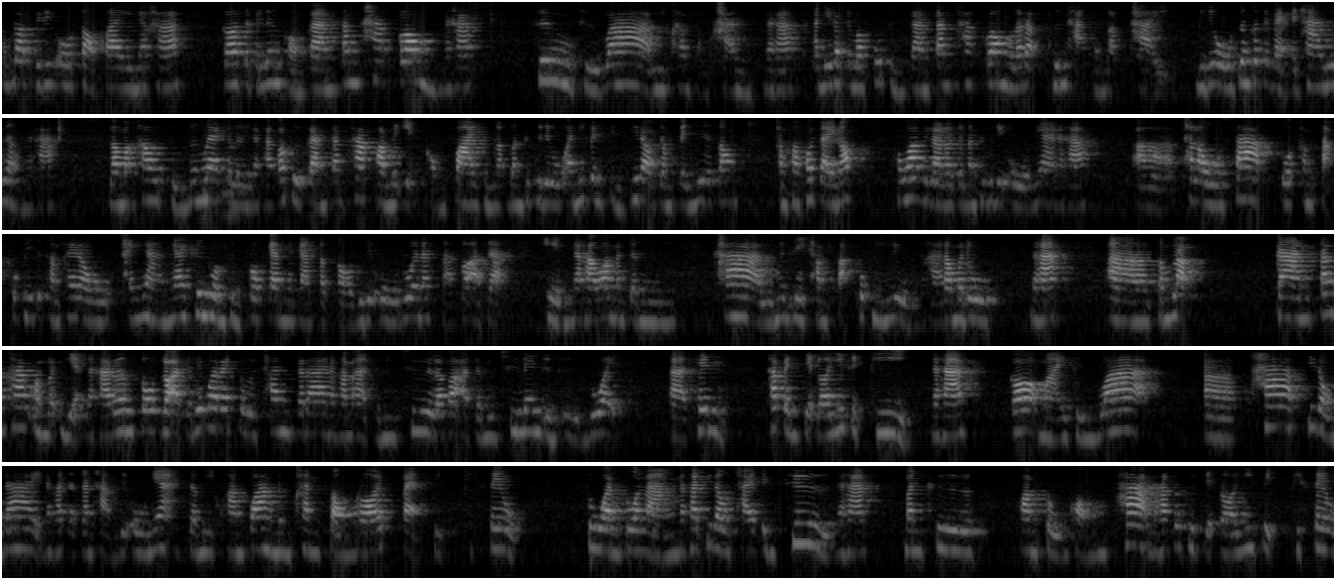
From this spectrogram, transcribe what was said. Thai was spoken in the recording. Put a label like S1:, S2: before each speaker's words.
S1: สำหรับวิดีโอต่อไปนะคะ ก็จะเป็นเรื่องของการตั้งค่ากล้องนะคะ ซึ่งถือว่ามีความสำคัญนะคะ อันนี้เราจะมาพูดถึงการตั้งค่ากล้องระดับพื้นฐานสำหรับถ่ายวิดีโอ ซึ่งก็จะแบ่งเป็น 5 เรื่องนะคะ เรามาเข้าถึงเรื่องแรกกันเลยนะคะ ก็คือการตั้งค่าความละเอียดของไฟล์สำหรับบันทึกวิดีโอ อันนี้เป็นสิ่งที่เราจำเป็นที่จะต้องทำความเข้าใจเนาะเพราะว่าเวลาเราจะบันทึกวิดีโอเนี่ยนะคะ ถ้าเราทราบตัวคำศัพท์พวกนี้จะทำให้เราใช้งานง่ายขึ้นรวมถึงโปรแกรมในการตัดต่อวิดีโอด้วยนักศึกษาก็อาจจะเห็นนะคะว่ามันจะมีค่าหรือไม่มีคำศัพท์พวกนี้อยู่นะคะเรามาดูนะคะสำหรับการตั้งค่าความละเอียดนะคะ เริ่มต้นเราอาจจะเรียกว่า resolution ก็ได้นะคะมันอาจจะมีชื่อแล้วก็อาจจะมีชื่อเล่นอื่น ๆด้วยเช่นถ้าเป็น 720p นะคะก็หมายถึงว่า ภาพที่เราได้นะคะจากการถ่ายวิดีโอเนี่ยจะมีความกว้าง 1,280 พิกเซล ส่วนตัวหลังนะคะที่เราใช้เป็นชื่อนะคะมันคือความสูงของภาพนะคะก็คือ 720 พิกเซล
